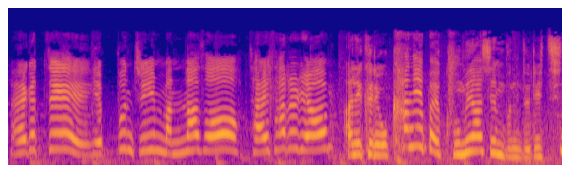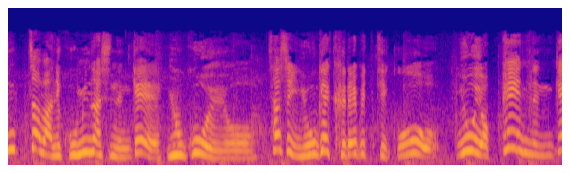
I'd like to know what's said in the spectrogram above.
알겠지? 예쁜 주인 만나서 잘 살으렴. 아니, 그리고 카니발 구매하시는 분들이 진짜 많이 고민하시는 게 요거예요. 사실 요게 그래비티고, 요 옆에 있는 게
